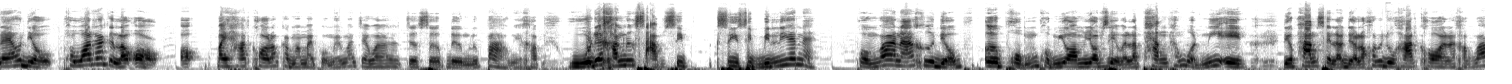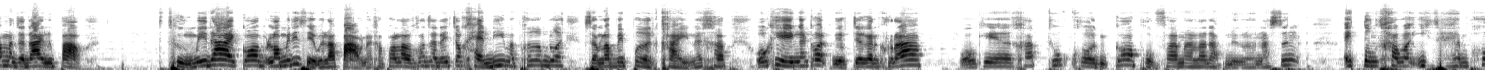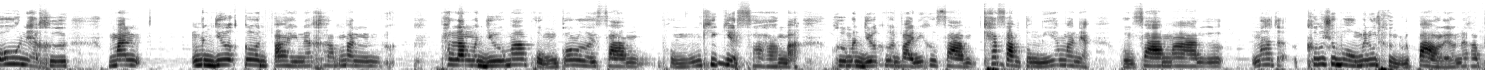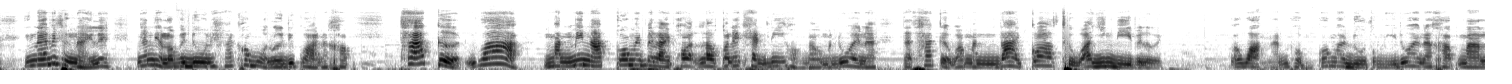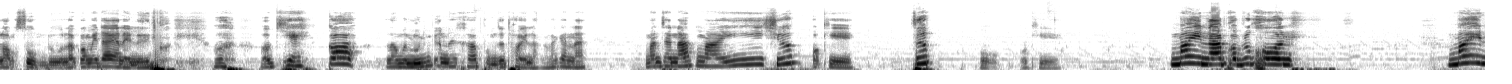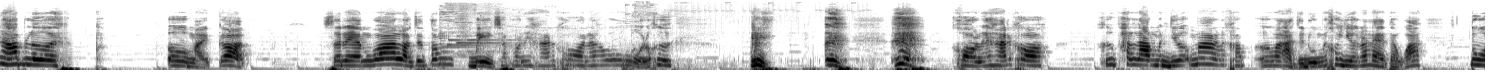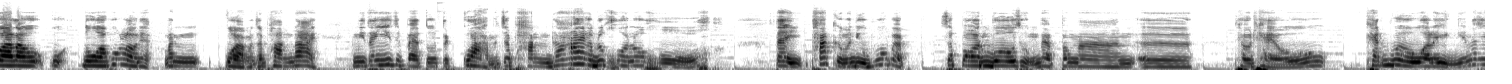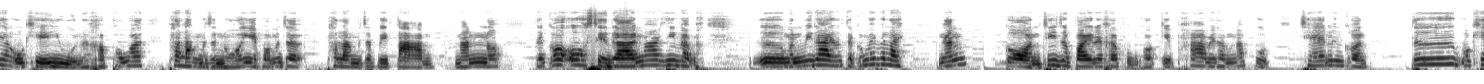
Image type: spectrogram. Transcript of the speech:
แล้วเดี๋ยว เพราะว่าถ้าเกิดเราออกออกไปฮาร์ดคอร์แล้วกลับมาใหม่ผมไม่มั่นใจว่าจะเจอเซิร์ฟเดิมหรือเปล่าไงครับโหได้ครั้งหนึ่ง30 40 บิลเลียนเนี่ย ผมว่านะคือเดี๋ยวเออผมผมยอมยอมเสียเวลาพังทั้งหมดนี่เอง เดี๋ยวพังเสร็จแล้วเดี๋ยวเราเข้าไปดูฮาร์ดคอร์นะครับว่ามันจะได้หรือเปล่า ถึงไม่ได้ก็เราไม่ได้เสียเวลาเปล่านะครับ เพราะเราก็จะได้เจ้าแคนดี้มาเพิ่มด้วยสำหรับไปเปิดไข่นะครับ โอเค งั้นก็เดี๋ยวเจอกันครับโอเคครับ ทุกคนก็ผมฟาร์มาระดับหนึ่งแล้วนะ ซึ่งไอ้ตรงคาวาอีเทมเพลเนี่ยคือมัน มันเยอะเกินไปนะครับมันพลังมันเยอะมากผมก็เลยฟาร์ม ผมขี้เกียจฟาร์มอะ คือมันเยอะเกินไปนี่คือฟาร์มแค่ฟาร์มตรงนี้มาเนี่ย ผมฟาร์มมาน่าจะครึ่งชั่วโมงไม่รู้ถึงหรือเปล่าแล้วนะครับ ยังได้ไม่ถึงไหนเลย งั้นเดี๋ยวเราไปดูในฮาร์ดคอร์โหมดเลยดีกว่านะครับ ถ้าเกิดว่ามันไม่นับก็ไม่เป็นไรเพราะเราก็ได้แคนดี้ของเรามาด้วยนะ แต่ถ้าเกิดว่ามันได้ก็ถือว่ายิ่งดีไปเลย ระหว่างนั้นผมก็มาดูตรงนี้ด้วยนะครับ มาลองสุ่มดูแล้วก็ไม่ได้อะไรเลยโอเค ก็เรามาลุ้นกันนะครับ ผมจะถอยหลังแล้วกันนะ มันจะนับไหมชึบโอเคจึ๊บโอ้โอเค ไม่นับครับทุกคน ไม่นับเลยโอ้ my god แสดงว่าเราจะต้องเบรกเฉพาะในฮาร์ดคอร์นะครับโอ้โหแล้วคือของในฮาร์ดคอร์ คือพลังมันเยอะมากนะครับ เออมันอาจจะดูไม่ค่อยเยอะนั่นแหละ แต่ว่า ตัวเราตัวพวกเราเนี่ย มันกว่ามันจะพังได้ มีตั้ง 28 ตัวแต่กว่ามันจะพังได้ครับทุกคนโอ้โห แต่ถ้าเกิดมันอยู่พวกแบบสปอนเวิลถึงแบบประมาณเออแถวแถวแคทเวิลอะไรอย่างเงี้ยน่าจะยังโอเคอยู่นะครับ เพราะว่าพลังมันจะน้อยไง เพราะมันจะพลังมันจะไปตามนั้นเนาะแต่ก็โอ้เสียดายมากที่แบบเออมันไม่ได้นะแต่ก็ไม่เป็นไร งั้น ก่อนที่จะไปนะครับ ผมขอเก็บภาพไปทำหน้าปกแชทหนึ่งก่อนตึ๊บโอเค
